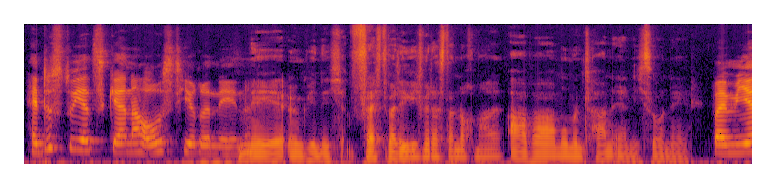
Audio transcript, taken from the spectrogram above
Hättest du jetzt gerne Haustiere? Nee, ne? Nee, irgendwie nicht. Vielleicht überlege ich mir das dann nochmal, aber momentan eher nicht so, nee. Bei mir,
